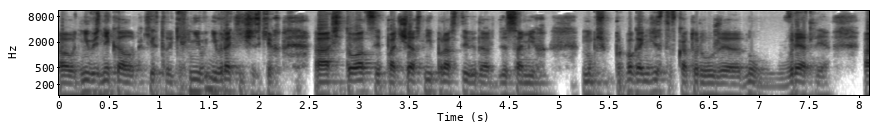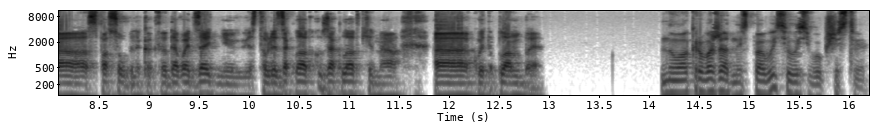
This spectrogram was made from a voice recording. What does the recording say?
вот, не возникало каких-то таких невротических ситуаций, подчас непростых даже для самих ну, в общем, пропагандистов, которые уже ну, вряд ли способны как-то давать заднюю и оставлять закладку, закладки на какой-то план «Б». Ну, а кровожадность повысилась в обществе?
